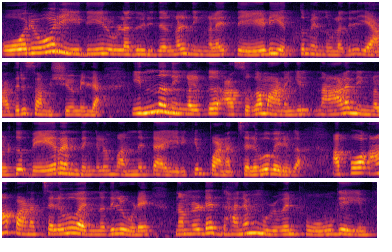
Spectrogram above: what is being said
ഓരോ രീതിയിലുള്ള ദുരിതങ്ങൾ നിങ്ങളെ തേടിയെത്തും എന്നുള്ളതിൽ യാതൊരു സംശയവുമില്ല. ഇന്ന് നിങ്ങൾക്ക് അസുഖമാണെങ്കിൽ നാളെ നിങ്ങൾക്ക് വേറെ എന്തെങ്കിലും വന്നിട്ടായിരിക്കും പണച്ചെലവ് വരിക. അപ്പോൾ ആ പണച്ചെലവ് വരുന്നതിലൂടെ നമ്മളുടെ ധനം മുഴുവൻ പോവുകയും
